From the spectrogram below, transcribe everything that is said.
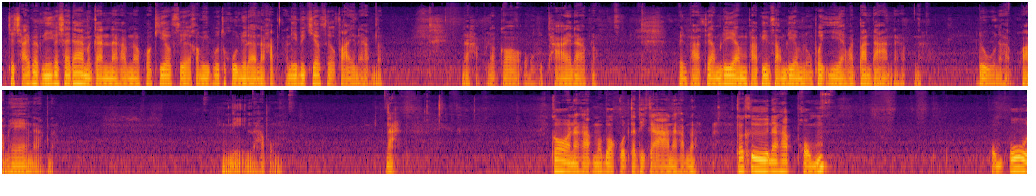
จะใช้แบบนี้ก็ใช้ได้เหมือนกันนะครับเนาะเพราะเขี้ยวเสือเขามีพุทธคุณอยู่แล้วนะครับ อันนี้เป็นเขี้ยวเสือไฟนะครับเนาะนะครับ แล้วก็องค์สุดท้ายนะครับเนาะเป็นพระสามเหลี่ยมพระพิมพ์สามเหลี่ยมหลวงพ่อเอียวัดบ้านดานนะครับนะดูนะครับ ความแห้งนะครับนะ นี่นะครับผมนะก็นะครับมาบอกกฎกติกานะครับเนาะก็คือนะครับผม ผมพูด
